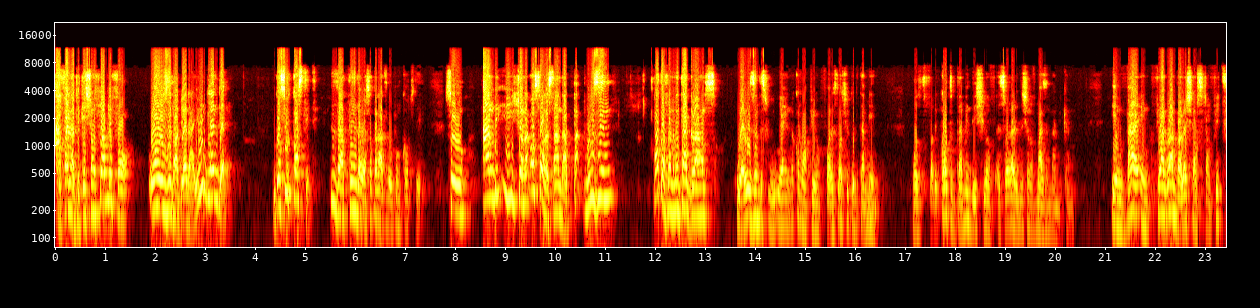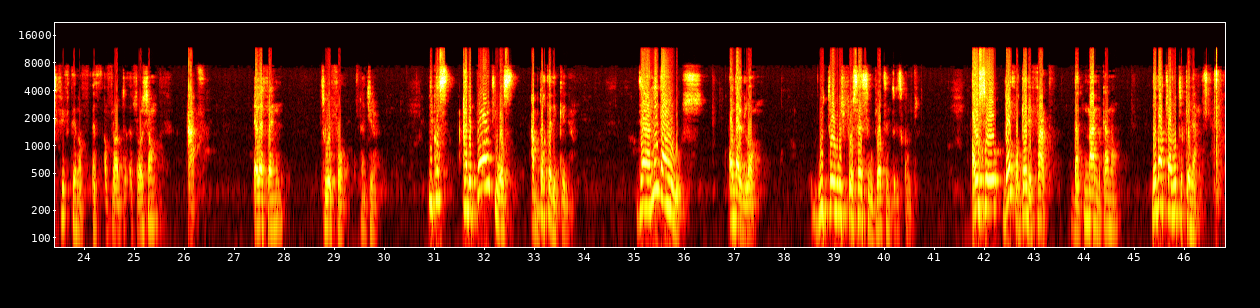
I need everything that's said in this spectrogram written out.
are filing applications probably for one reason or the other, you will blame them because you cost it. These are things that were sorted out in the open court today. So, and you should also understand that part, reason, part of fundamental grounds we're raising this, we are in the court of appeal for the lordship to determine, was for the court to determine the issue of a edition of Nnamdi Kanu in, in flagrant violation of section 15 of, of the Act, LFN 204 of Nigeria. Because at the point he was abducted in Kenya, there are laid down rules under the law which, which process he brought into this country. Also, don't forget the fact that Nnamdi never traveled to Kenya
